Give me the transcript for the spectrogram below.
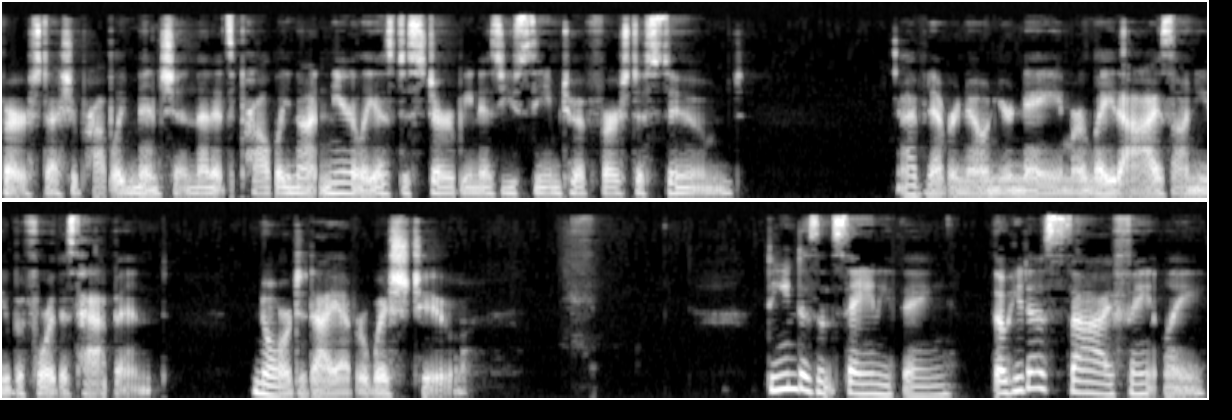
First, I should probably mention that it's probably not nearly as disturbing as you seem to have first assumed. I've never known your name or laid eyes on you before this happened, nor did I ever wish to. Dean doesn't say anything, though he does sigh faintly,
